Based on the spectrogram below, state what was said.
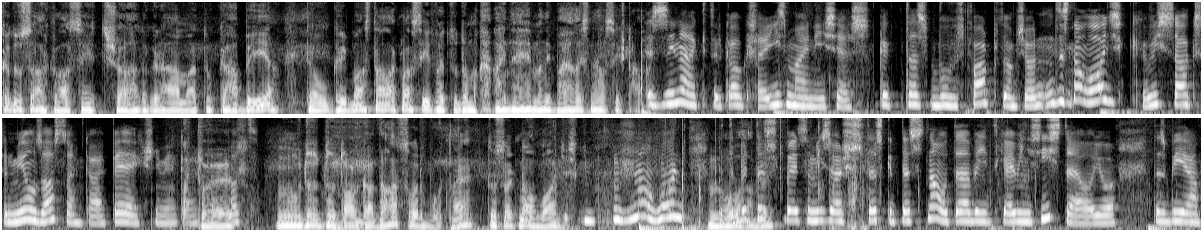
Kad tu sāki lasīt šādu grāmatu, kā bija, tev gribās tālāk lasīt, vai tu domā, ah, nē, man ir bail, es nelasīšu tālāk. Es zināju, ka tur kaut kas izmainīsies, ka tas būs pārpratums. Nu, tas nav loģiski, ka viss sākas ar milzu astoņkāju pēkšņi vienkārši tāpat. nu, tu, tu tā gadās, varbūt, ne? Tu saki, nav loģiski. Nav loģiski. Nu, bet, bet tas pēc tam izvēršas tas, ka tas nav. Tā bija tikai viņas iztēle, jo tas bija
